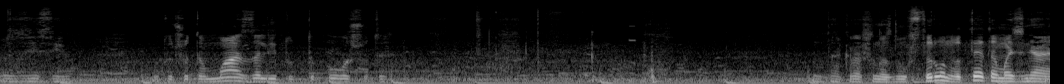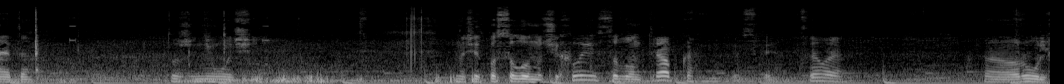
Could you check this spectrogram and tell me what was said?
Вот здесь ее. Вот тут что-то мазали, тут такого что-то. Да, окрашено с двух сторон. Вот эта мазня, это тоже не очень. Значит, по салону чехлы, салон тряпка, в принципе, целая. Руль.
